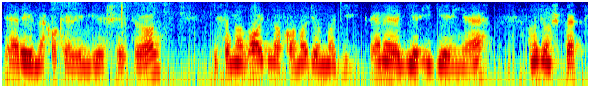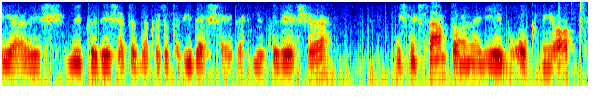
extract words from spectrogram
erének a keringésétől, hiszen az agynak a nagyon nagy energiaigénye, a nagyon speciális működése, többek között az idegsejtek működése, és még számtalan egyéb ok miatt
